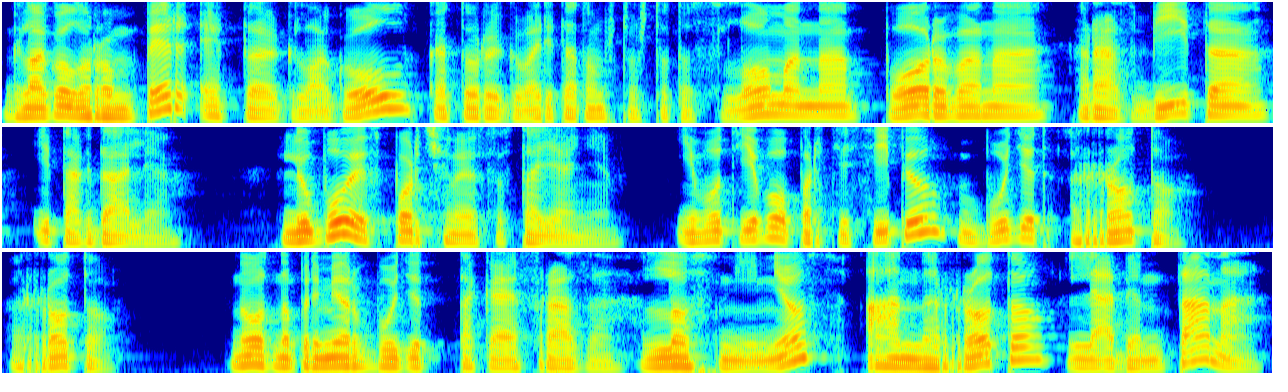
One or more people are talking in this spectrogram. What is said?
Глагол romper – это глагол, который говорит о том, что что-то сломано, порвано, разбито и так далее. Любое испорченное состояние. И вот его партисипио будет roto. Roto. Ну вот, например, будет такая фраза Los niños han roto la ventana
